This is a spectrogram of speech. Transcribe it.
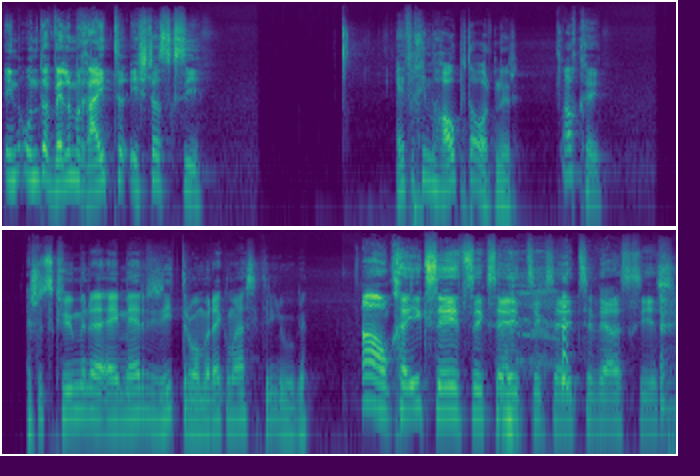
In, unter welchem Reiter ist das gewesen? Einfach im Hauptordner. Okay. Hast du das Gefühl, wir haben mehrere Reiter, wo wir regelmäßig reinschauen? Ah, okay, ich sehe jetzt, ich sehe jetzt, ich sehe jetzt, wer es war.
